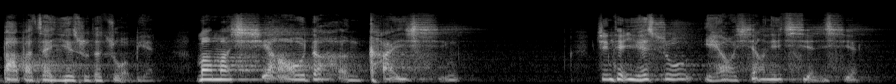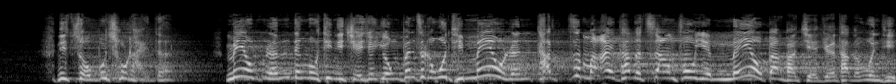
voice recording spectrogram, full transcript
爸爸在耶稣的左边。妈妈笑得很开心。今天耶稣也要向你显现，你走不出来的。没有人能够替你解决永分这个问题。没有人，她这么爱她的丈夫，也没有办法解决她的问题。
